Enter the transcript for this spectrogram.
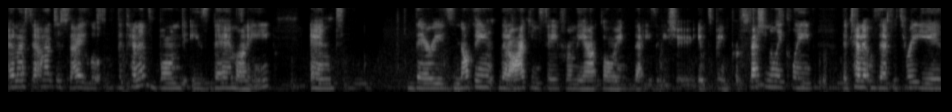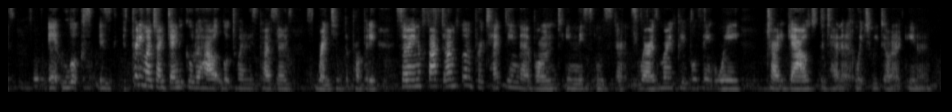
And I said, I had to say, look, the tenant's bond is their money and there is nothing that I can see from the outgoing that is an issue. It's been professionally cleaned. The tenant was there for three years. It looks is pretty much identical to how it looked when this person rented the property. So in fact, I'm sort of protecting their bond in this instance, whereas most people think we try to gouge the tenant, which we don't. You know.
